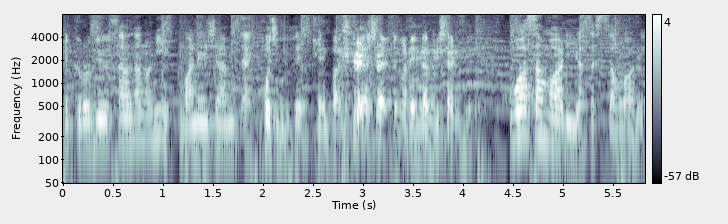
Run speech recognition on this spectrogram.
でプロデューサーなのにマネージャーみたいに個人でメンバーにケアしたりとか連絡したりする。怖さもあり優しさもある。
